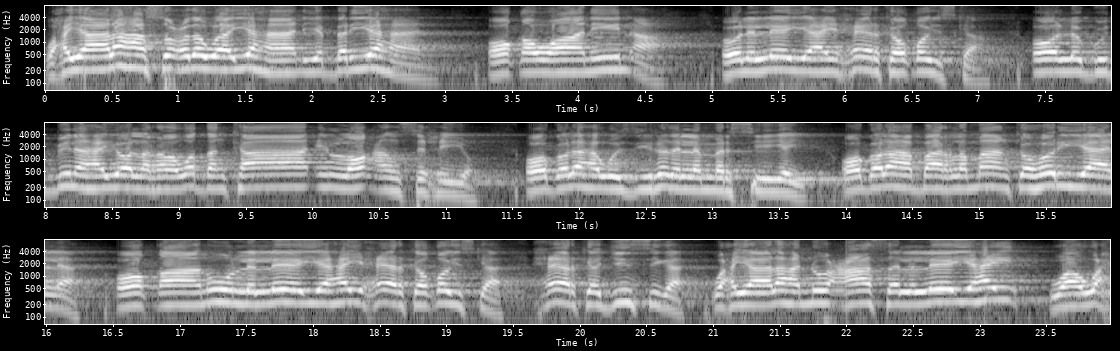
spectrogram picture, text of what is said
waxyaalaha socda waayahan iyo baryahan oo qawaaniin ah oo la leeyahay xeerka qoyska oo la gudbinahayo la rabo waddankan in loo ansixiyo oo golaha wasiirada la marsiiyey oo golaha baarlamaanka hor yaalla oo qaanuun la leeyahay xeerka qoyska xeerka jinsiga waxyaalaha noocaasa la leeyahay waa wax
